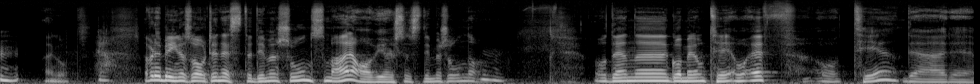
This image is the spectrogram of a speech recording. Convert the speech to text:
Mhm. Det er godt. Ja. Ja, for det bringer oss over til neste dimensjon, som er avgjørelsesdimensjonen. Mm. Og den uh, går mellom T og F. Og T, det er eh,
